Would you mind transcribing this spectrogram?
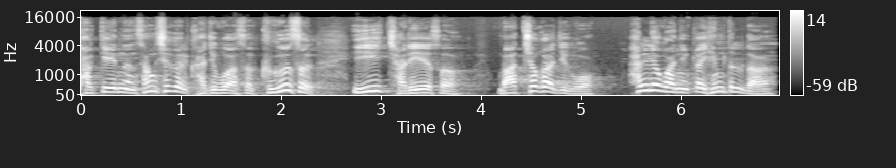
밖에 있는 상식을 가지고 와서 그것을 이 자리에서 맞춰가지고 하려고 하니까 힘들다.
